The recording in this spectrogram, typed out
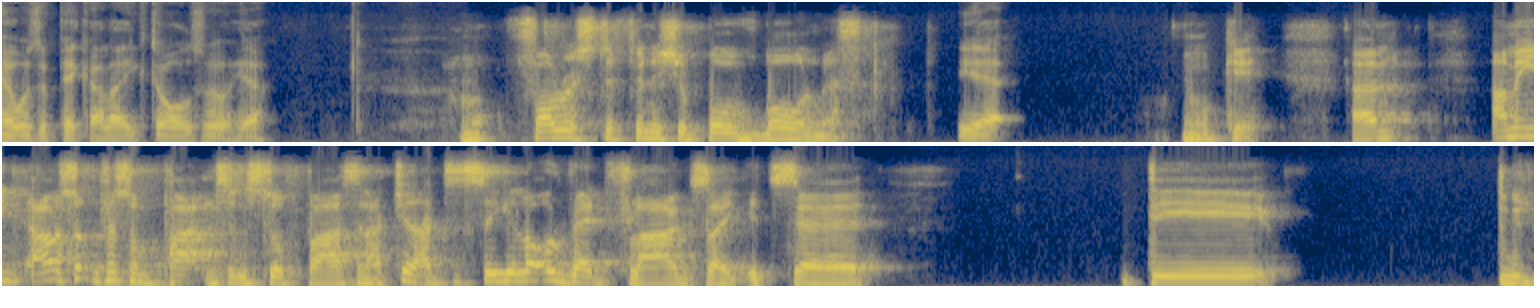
uh, was a pick I liked also here. Forest to finish above Bournemouth. Yeah. Okay. Um, I mean, I was looking for some patterns and stuff, Bart, and I just, I just see a lot of red flags. Like it's uh, the there was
